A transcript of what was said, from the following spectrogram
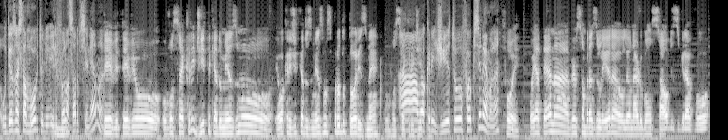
o Deus Não Está Morto ele, ele foi uhum. lançado pro cinema? Teve, teve o, o Você Acredita, que é do mesmo. Eu acredito que é dos mesmos produtores, né? O Você ah, Acredita. Eu acredito, foi pro cinema, né? Foi. Foi até na versão brasileira, o Leonardo Gonçalves gravou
